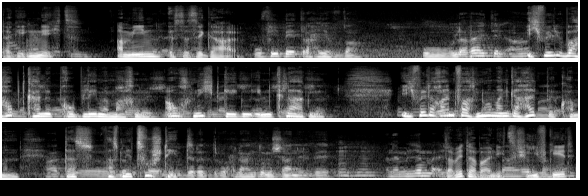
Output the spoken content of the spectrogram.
dagegen nicht. Amin ist es egal. Ich will überhaupt keine Probleme machen, auch nicht gegen ihn klagen. Ich will doch einfach nur mein Gehalt bekommen, das, was mir zusteht. Damit dabei nichts schief geht,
